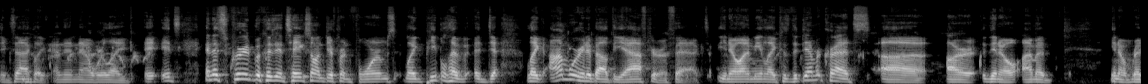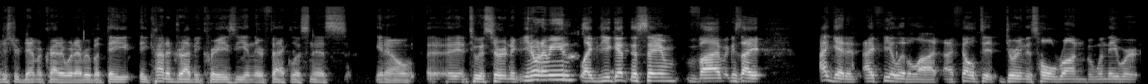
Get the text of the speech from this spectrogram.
exactly. And then now we're like, it, it's and it's weird because it takes on different forms. Like people have, ade- like I'm worried about the after effect. You know what I mean? Like because the Democrats uh, are, you know, I'm a, you know, registered Democrat or whatever, but they they kind of drive me crazy in their fecklessness. You know, uh, to a certain, you know what I mean? Like, do you get the same vibe? Because I, I get it. I feel it a lot. I felt it during this whole run. But when they were,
